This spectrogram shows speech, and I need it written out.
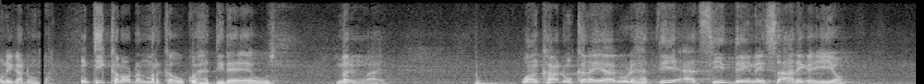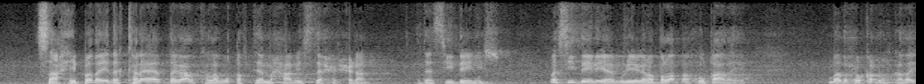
uniga dhunko intii kaleo dhan marka uu ku hadida ee uu mari waayo waan kaa dhunkanayaa buuhi haddii aad sii daynayso aniga iyo saaxiibadayda kale ee dagaalka lagu qabtee maxaabiista xidhxidhan haddaad sii daynayso waan sii daynayaa buui iyagana ballan baan kuu qaadaya madaxuu ka dhunkaday.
